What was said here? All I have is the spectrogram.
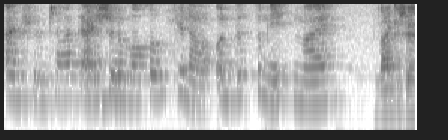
Einen schönen Tag, eine, eine schöne Woche. Genau. Und bis zum nächsten Mal. Dankeschön.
